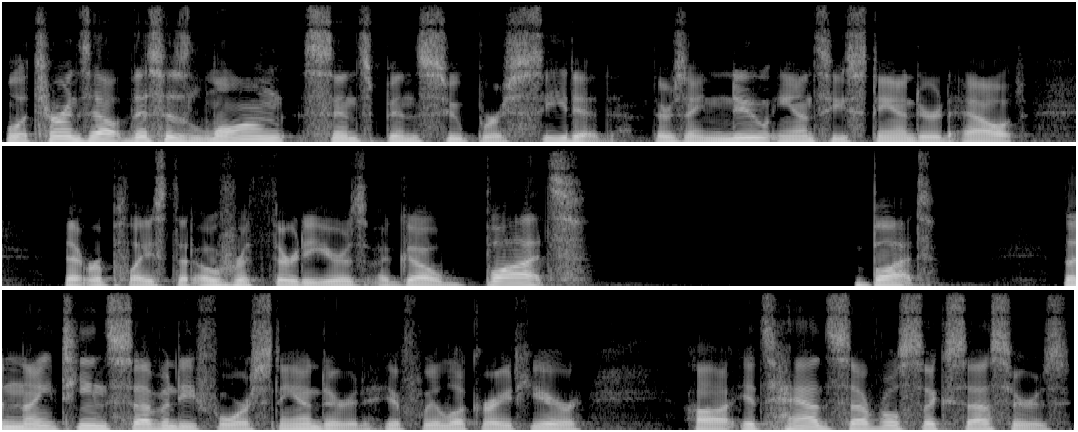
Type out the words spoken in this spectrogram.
Well, it turns out this has long since been superseded. There's a new ANSI standard out that replaced it over 30 years ago, but but the 1974 standard, if we look right here, uh, it's had several successors,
